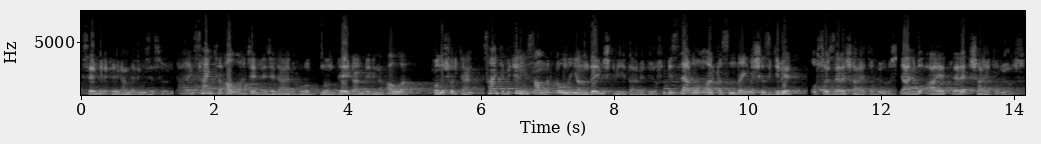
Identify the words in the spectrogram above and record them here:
sevgili peygamberimize söylüyor. Yani sanki Allah Celle Celaluhu'nun peygamberine Allah konuşurken sanki bütün insanlık da onun yanındaymış gibi hitap ediyor. Bizler de onun arkasındaymışız gibi o sözlere şahit oluyoruz. Yani bu ayetlere şahit oluyoruz.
